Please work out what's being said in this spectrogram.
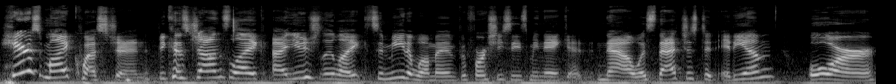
Here's my question because John's like, I usually like to meet a woman before she sees me naked. Now, was that just an idiom or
